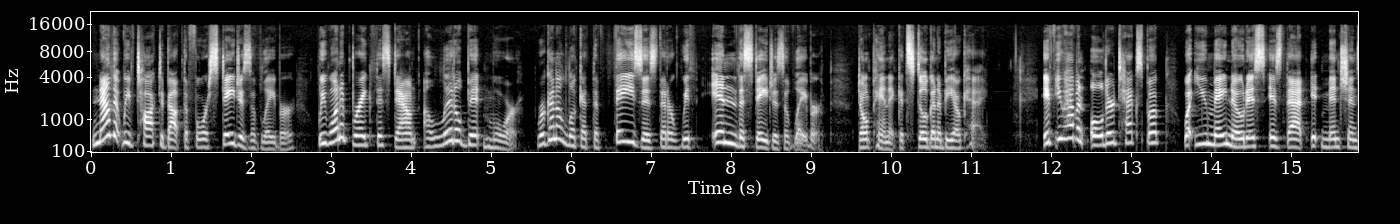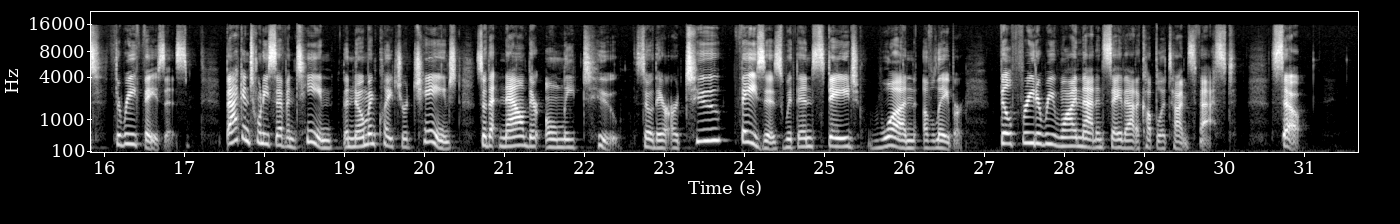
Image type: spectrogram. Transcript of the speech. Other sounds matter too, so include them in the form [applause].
Now that we've talked about the four stages of labor, we want to break this down a little bit more. We're going to look at the phases that are within the stages of labor. Don't panic, it's still going to be okay. If you have an older textbook, what you may notice is that it mentions three phases. Back in 2017, the nomenclature changed so that now there are only two. So there are two phases within stage one of labor. Feel free to rewind that and say that a couple of times fast. So,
